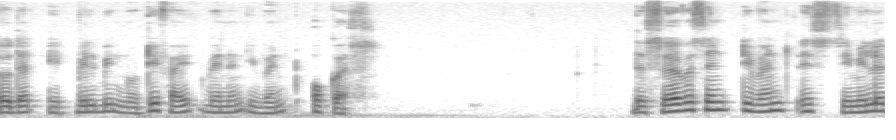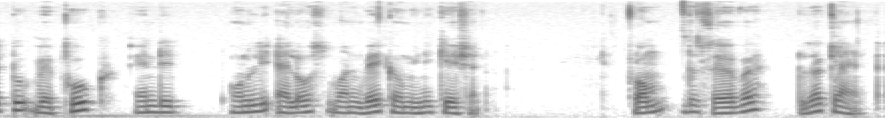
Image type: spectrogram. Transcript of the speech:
so that it will be notified when an event occurs. The server sent event is similar to webhook and it only allows one-way communication from the server to the client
